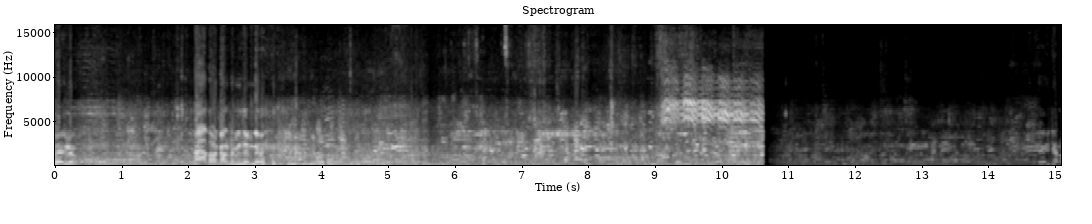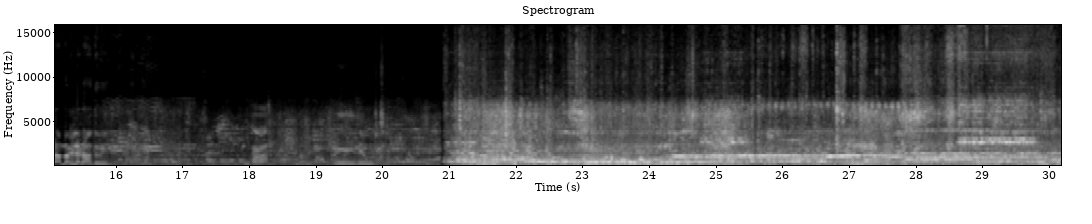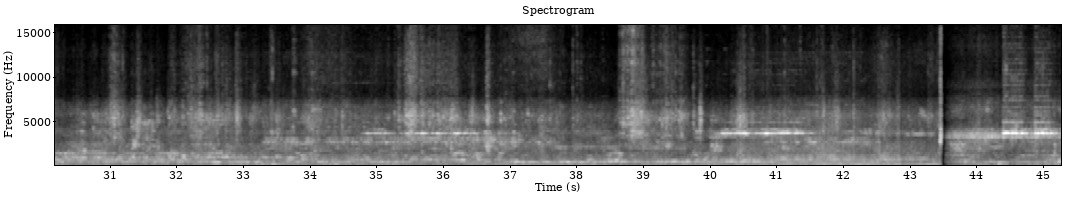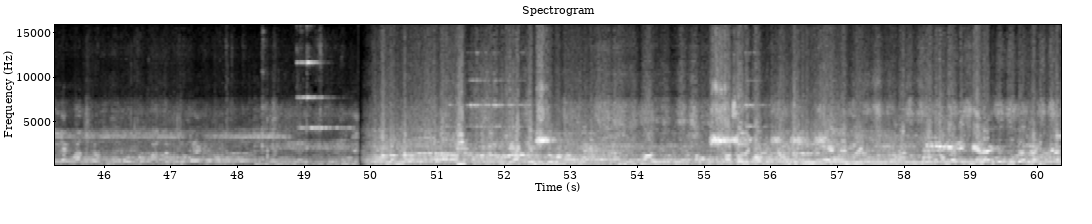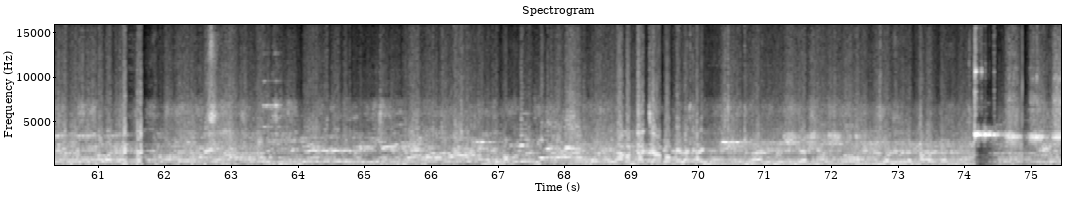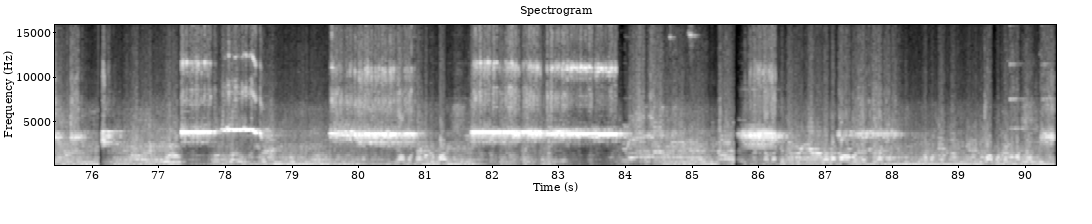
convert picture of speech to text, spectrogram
নেবে এগুলো? হ্যাঁ তোমার গার্লফ্রেন্ডের জন্য নেবে। নেব তো। খাও আমরা মেলায় তো দুটা খাই খাবার এখন খাচ্ছে আমার পাপা। মেলা খাই। আর অনেক কি বলে মেলা খাবার খাই বলো পাপড়টা এখনও পাইনি। খেতে খেলা খাওয়া হয়ে গেছে এখন পাপড়টা এখন হাতে আসেনি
